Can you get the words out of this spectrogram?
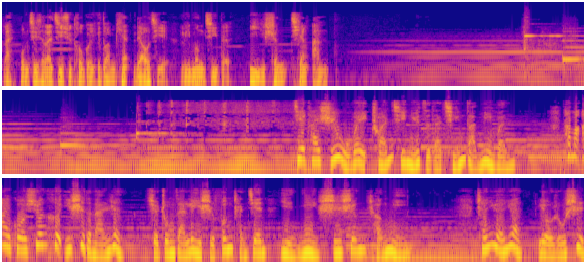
来，我们接下来继续透过一个短片了解李梦季的一生欠安。揭开十五位传奇女子的情感秘闻，她们爱过煊赫一世的男人，却终在历史风尘间隐匿失声成谜。陈圆圆、柳如是、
